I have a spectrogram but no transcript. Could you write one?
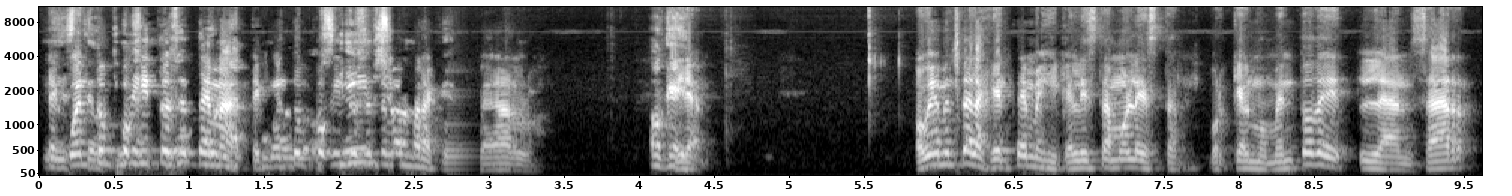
Te este, cuento un poquito ese tema, te cuento un poquito ese tema para aclararlo. Ok. Mira, obviamente la gente de Mexicali está molesta porque al momento de lanzar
